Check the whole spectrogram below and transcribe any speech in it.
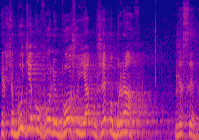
якщо будь-яку волю Божу я вже обрав для себе?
